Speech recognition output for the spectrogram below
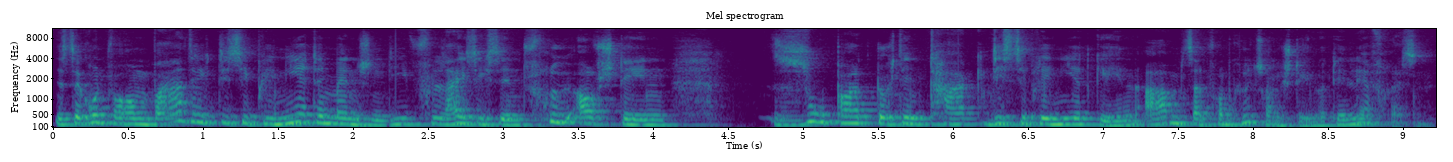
Das ist der Grund, warum wahnsinnig disziplinierte Menschen, die fleißig sind, früh aufstehen, super durch den Tag diszipliniert gehen, abends dann vorm Kühlschrank stehen und den leer fressen.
